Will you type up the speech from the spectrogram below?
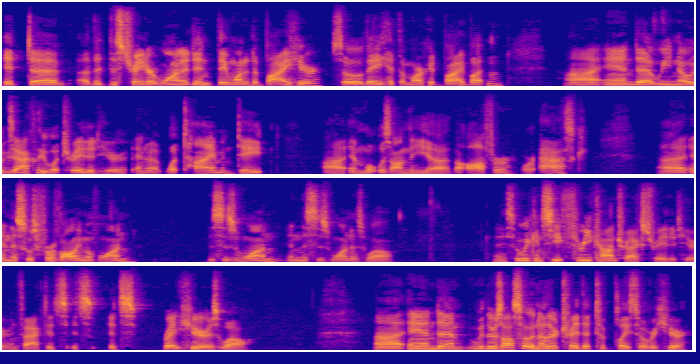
it uh, uh, this trader wanted in, they wanted to buy here, so they hit the market buy button, uh, and uh, we know exactly what traded here and at what time and date, and what was on the the offer or ask, and this was for volume of one. This is one, and this is one as well. Okay, so we can see three contracts traded here. In fact, it's it's it's right here as well. Uh, and um, there's also another trade that took place over here,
